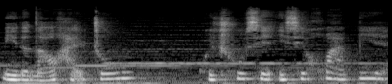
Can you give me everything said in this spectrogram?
你的脑海中会出现一些画面。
